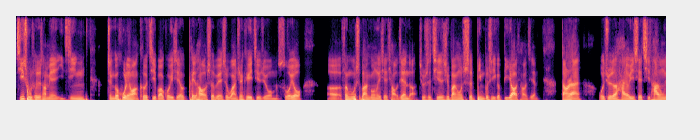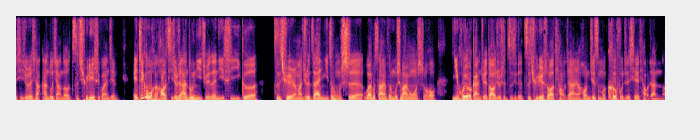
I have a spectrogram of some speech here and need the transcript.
基础设施上面已经。整个互联网科技，包括一些配套设备，是完全可以解决我们所有，呃，分布式办公的一些条件的。就是其实去办公室并不是一个必要条件。当然，我觉得还有一些其他东西，就是像安都讲到自驱力是关键。诶，这个我很好奇，就是安都，你觉得你是一个自驱人吗？就是在你从事 Web 三分布式办公的时候，你会有感觉到就是自己的自驱力受到挑战，然后你是怎么克服这些挑战的呢？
